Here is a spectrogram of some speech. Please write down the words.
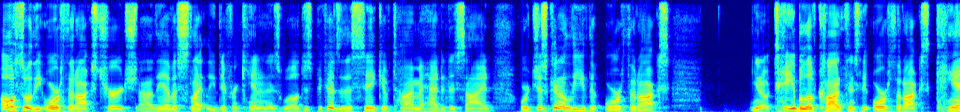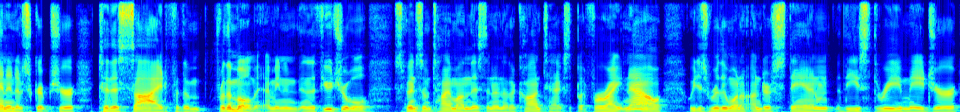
Also, the Orthodox Church, uh, they have a slightly different canon as well. Just because of the sake of time, I had to decide we're just going to leave the Orthodox you know table of contents, the orthodox canon of scripture to the side for the for the moment. I mean, in, in, the future we'll spend some time on this in another context, but for right now, we just really want to understand these three major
